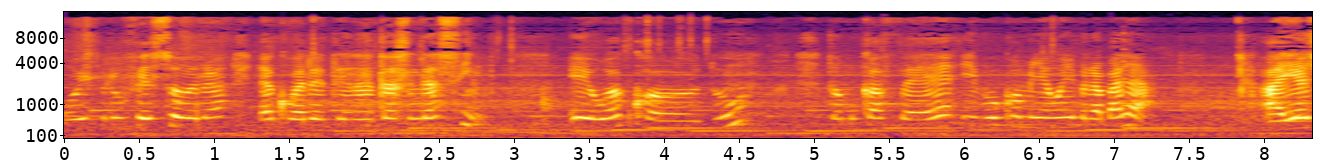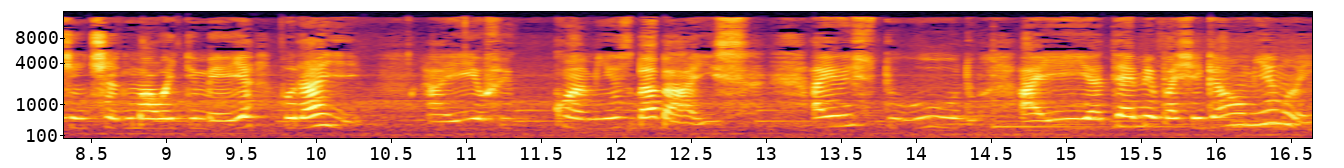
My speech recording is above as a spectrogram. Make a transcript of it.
Oi, professora. A quarentena tá sendo assim. Eu acordo, tomo café e vou com a minha mãe trabalhar. Aí a gente chega uma oito e meia por aí. Aí eu fico com as minhas babás. Aí eu estudo. Aí até meu pai chegar ou minha mãe.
